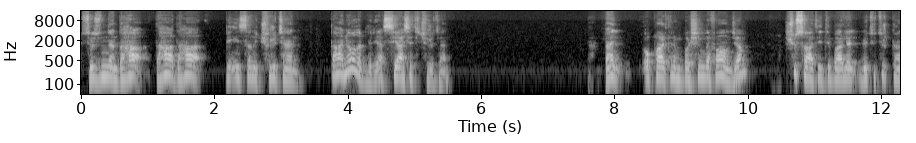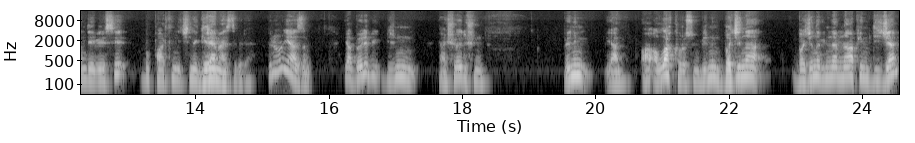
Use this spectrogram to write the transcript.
sözünden daha daha daha bir insanı çürüten daha ne olabilir ya siyaseti çürüten ben o partinin başında falan olacağım şu saat itibariyle Lütfü Türkkan diye birisi bu partinin içine giremezdi bile. Ben onu yazdım. Ya böyle bir birinin yani şöyle düşün. Benim yani Allah korusun birinin bacına bacına bilmem ne yapayım diyeceğim.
